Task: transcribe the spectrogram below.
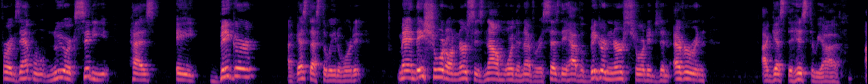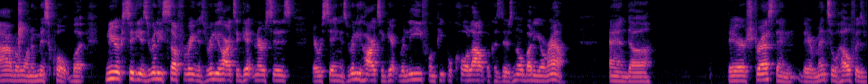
for example, New York City has a bigger, I guess that's the way to word it. Man, they short on nurses now more than ever. It says they have a bigger nurse shortage than ever in, I guess, the history. I I don't want to misquote, but New York City is really suffering. It's really hard to get nurses. They were saying it's really hard to get relief when people call out because there's nobody around. And uh, they're stressed and their mental health is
